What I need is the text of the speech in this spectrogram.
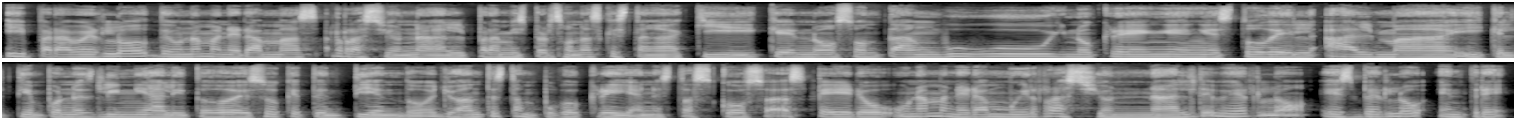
Y para verlo de una manera más racional para mis personas que están aquí, que no son tan woo, y no creen en esto del alma y que el tiempo no es lineal y todo eso que te entiendo. Yo antes tampoco creía en estas cosas, pero una manera muy racional de verlo es verlo entre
